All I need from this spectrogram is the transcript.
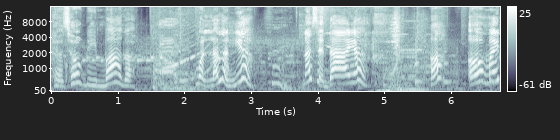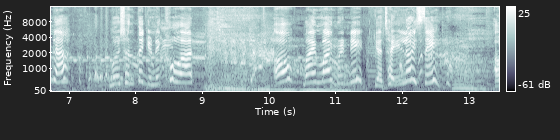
เธอโชคดีมากอะหมดแล้วเหรอเนี่ย น่าเสียดายอะฮะโอ้ไม่นะ มือฉันติดอยู่ในขวด โอ้ไม่ไม่บรินนี่ อย่าใช้เลื่อยสิ เอา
